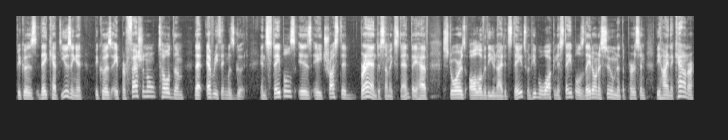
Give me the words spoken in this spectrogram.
because they kept using it because a professional told them that everything was good. And Staples is a trusted brand to some extent. They have stores all over the United States. When people walk into Staples, they don't assume that the person behind the counter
